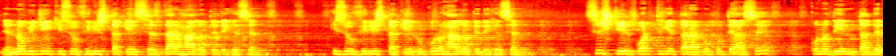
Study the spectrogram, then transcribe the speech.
যে, নবীজি কিছু ফিরিস্তাকে সেজদার হালতে দেখেছেন। কিছু ফিরিস্তাকে রুকুর হালতে দেখেছেন। সৃষ্টির পর থেকে তারা রুকুতে আসে কোনোদিন তাদের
